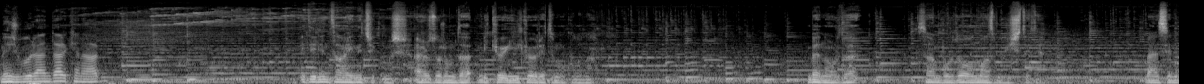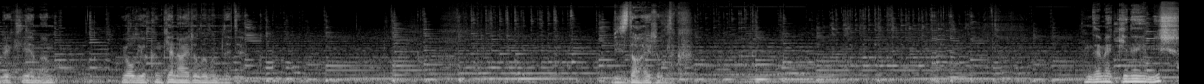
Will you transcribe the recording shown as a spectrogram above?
Mecburen derken abi. İdil'in tayini çıkmış Erzurum'da bir köy ilk öğretim okuluna. Ben orada, sen burada olmaz bu iş dedi. Ben seni bekleyemem, yol yakınken ayrılalım dedi. Biz de ayrıldık. Demek ki neymiş?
